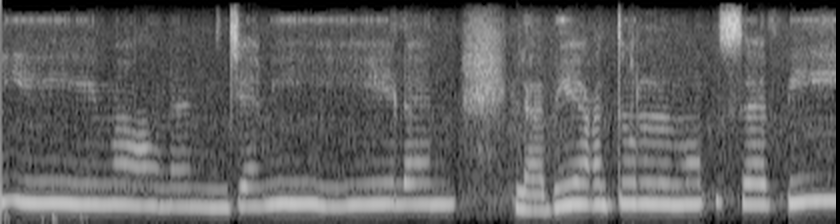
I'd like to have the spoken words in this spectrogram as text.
لي معنى جميلا لبعت المؤس في أبي الزاد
